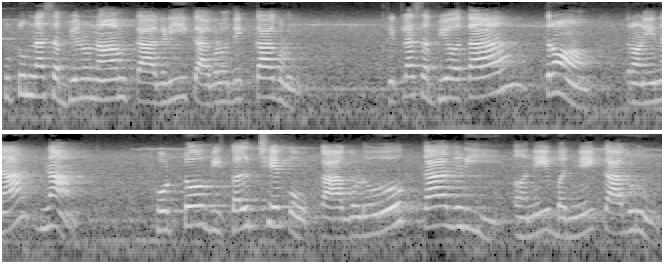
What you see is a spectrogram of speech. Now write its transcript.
કુટુંબના સભ્યોનું નામ કાગડી, કાગડો ને કાગડું. કેટલા સભ્યો હતા? ત્રણ. ત્રણેયના નામ. ખોટો વિકલ્પ છે કો. કાગડો, કાગડી અને બંને કાગડું.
